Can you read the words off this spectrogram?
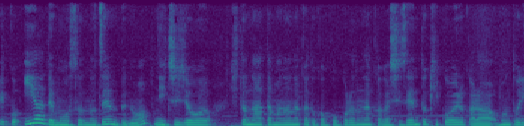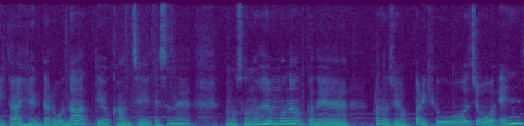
結構嫌でもその全部の日常人の頭の中とか心の中が自然と聞こえるから本当に大変だろうなっていう感じですね。でもその辺もなんかね彼女やっぱり表情を演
